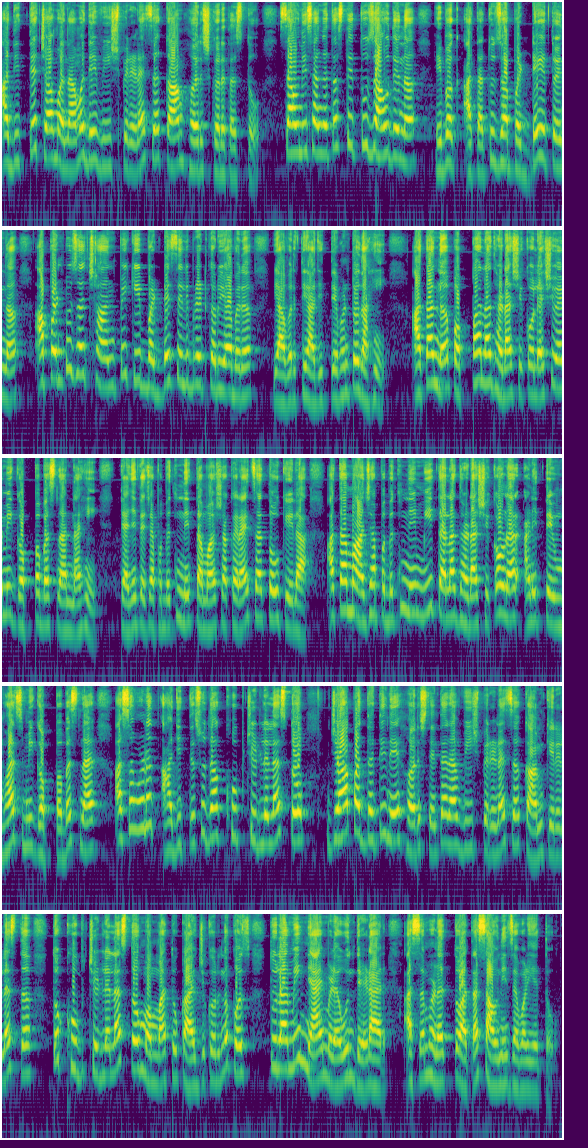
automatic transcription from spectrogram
आदित्यच्या मनामध्ये विष पेरण्याचं काम हर्ष करत असतो. सावनी सांगत असते तू जाऊ दे ना. हे बघ आता तुझा बड्डे येतोय ना. आपण तुझा छानपैकी बड्डे सेलिब्रेट करूया बरं. यावरती आदित्य म्हणतो नाही. आता न पप्पाला धडा शिकवल्याशिवाय मी गप्प बसणार नाही. त्याने त्याच्या पद्धतीने तमाशा करायचा तो केला. आता माझ्या पद्धतीने मी त्याला धडा शिकवणार आणि तेव्हाच मी गप्प बसणार असं म्हणत आदित्य सुद्धा खूप चिडलेला असतो. ज्या पद्धतीने हर्षने त्याला विष पेरण्याचं काम केलेलं असतं तो खूप चिडलेला असतो. मम्मा तू काळजी करू नकोस. तुला मी न्याय मिळवून देणार. असं म्हणत तो आता सावनीजवळ येतो.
